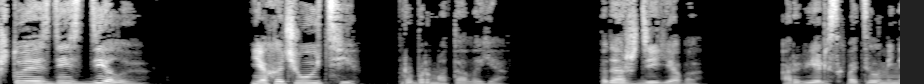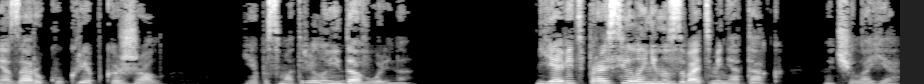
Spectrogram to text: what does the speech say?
Что я здесь делаю? Я хочу уйти, пробормотала я. Подожди, Ева. Арвель схватил меня за руку, крепко сжал. Я посмотрела недовольно. Я ведь просила не называть меня так, начала я.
